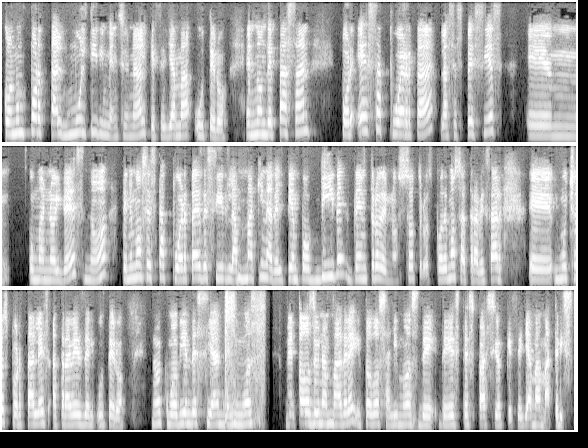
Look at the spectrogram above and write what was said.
con un portal multidimensional que se llama útero, en donde pasan por esa puerta las especies eh, humanoides, ¿no? Tenemos esta puerta, es decir, la máquina del tiempo vive dentro de nosotros. Podemos atravesar eh, muchos portales a través del útero, ¿no? Como bien decían, venimos de todos de una madre y todos salimos de, este espacio que se llama matriz.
